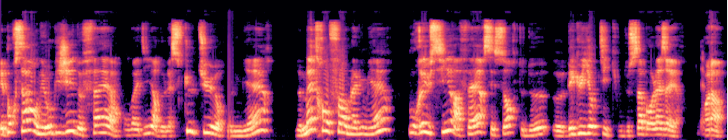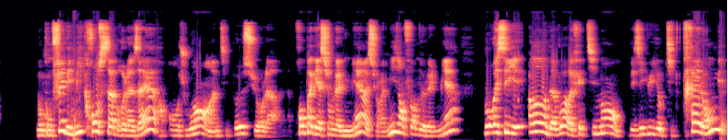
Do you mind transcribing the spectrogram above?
Et pour ça, on est obligé de faire, on va dire, de la sculpture de lumière, de mettre en forme la lumière pour réussir à faire ces sortes de euh, d'aiguilles optiques ou de sabres laser. Voilà. Donc on fait des micro-sabres laser en jouant un petit peu sur la, propagation de la lumière et sur la mise en forme de la lumière pour essayer, un, d'avoir effectivement des aiguilles optiques très longues,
